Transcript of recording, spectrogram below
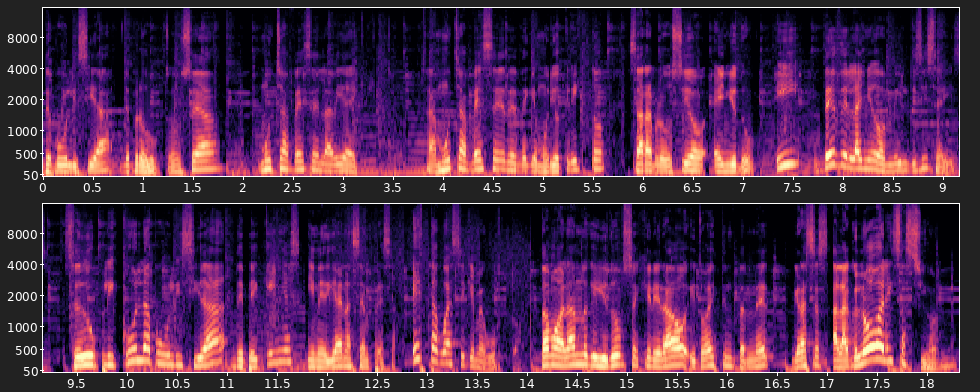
de publicidad de productos. O sea, muchas veces la vida de Cristo. O sea, muchas veces desde que murió Cristo se ha reproducido en YouTube. Y desde el año 2016 se duplicó la publicidad de pequeñas y medianas empresas. Esta weá sí que me gustó. Estamos hablando que YouTube se ha generado y todo este internet gracias a la globalización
